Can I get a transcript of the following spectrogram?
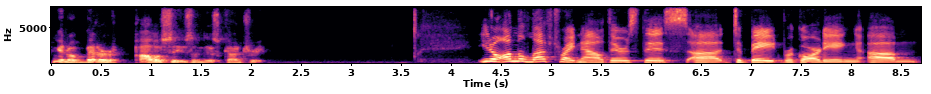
you know better policies in this country. You know, on the left right now, there's this uh, debate regarding um,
